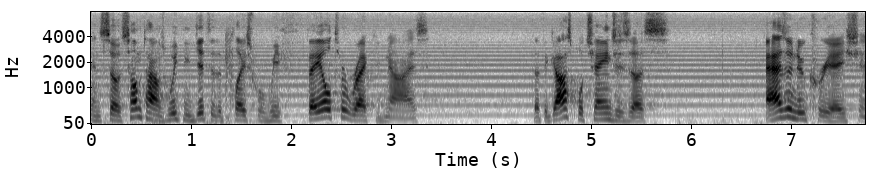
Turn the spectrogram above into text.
And so sometimes we can get to the place where we fail to recognize that the gospel changes us as a new creation,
